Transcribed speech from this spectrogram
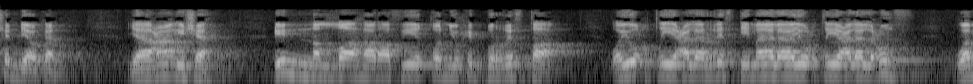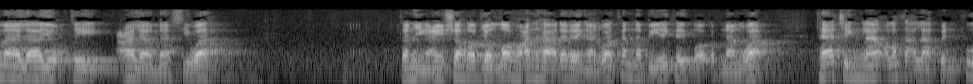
เช่นเดียวกันยาอาอิชะอินนัลลอฮะรฟีกยุฮิบบุริฟกะ ويعطي على الرفق ما لا يعطي على العنف وما لا يعطي على ما سواه ท่านหญิงไอชะรดิยัลลอฮุอันฮาได้รายงานว่าท่านนบีได้เคยบอกกับนางว่า แท้จริงแล้วอัลลอฮฺตะลาเป็นผู้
